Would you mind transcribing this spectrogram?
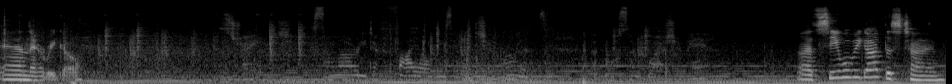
And there we go. Let's see what we got this time.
